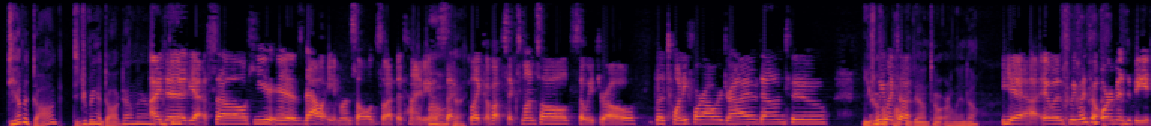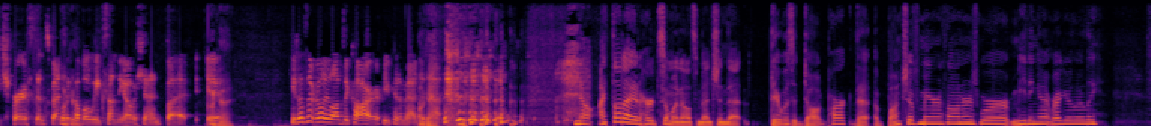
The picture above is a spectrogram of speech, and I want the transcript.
do you have a dog? Did you bring a dog down there? I you? did, yeah. So he is now eight months old. So at the time he oh, was Oh, six- okay. like about six months old. So we drove the 24 hour drive down to, You drove we went to- down to Orlando? yeah, it was, we went to Ormond Beach first and spent Okay. a couple of weeks on the ocean. But it, Okay. he doesn't really love the car, if you can imagine Okay. that. Now, I thought I had heard someone else mention that there was a dog park that a bunch of marathoners were meeting at regularly.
